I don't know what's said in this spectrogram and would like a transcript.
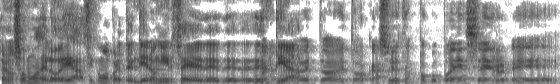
No somos de la OEA, así como pretendieron irse de, de, de- del Bueno, TIA. pero en todo, en todo caso ellos tampoco pueden ser... eh,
